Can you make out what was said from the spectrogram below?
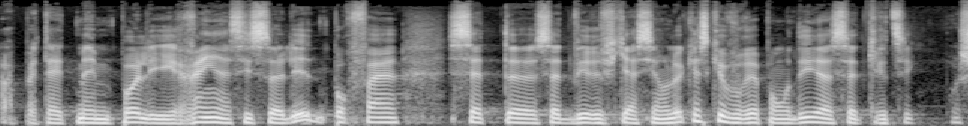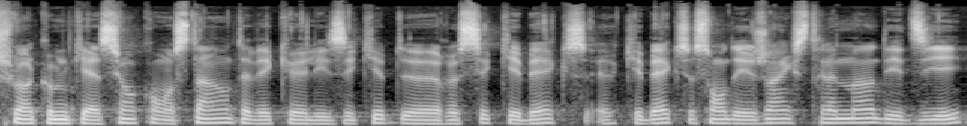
a peut-être même pas les reins assez solides pour faire cette, cette vérification-là. Qu'est-ce que vous répondez à cette critique? Moi, je suis en communication constante avec euh, les équipes de Recyc Québec. Euh, Québec, ce sont des gens extrêmement dédiés.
